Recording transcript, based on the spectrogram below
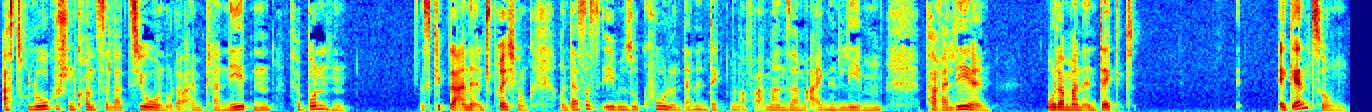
astrologischen Konstellation oder einem Planeten verbunden. Es gibt da eine Entsprechung. Und das ist eben so cool. Und dann entdeckt man auf einmal in seinem eigenen Leben Parallelen. Oder man entdeckt Ergänzungen.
